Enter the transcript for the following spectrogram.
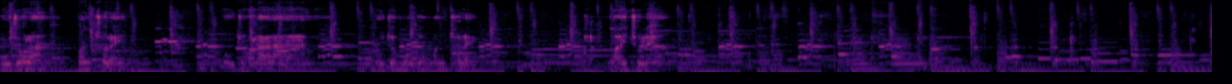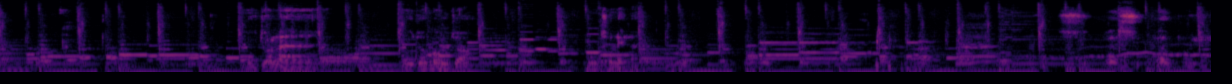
冇咗啦，掹出嚟，冇咗啦，冇咗冇咗，掹出嚟，拉出嚟啊！冇咗啦，冇咗冇咗，掹出嚟啦！Super super。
